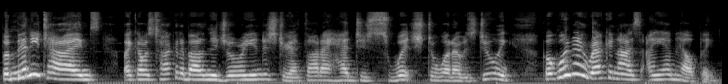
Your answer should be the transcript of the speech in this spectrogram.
But many times, like I was talking about in the jewelry industry, I thought I had to switch to what I was doing. But when I recognized I am helping,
